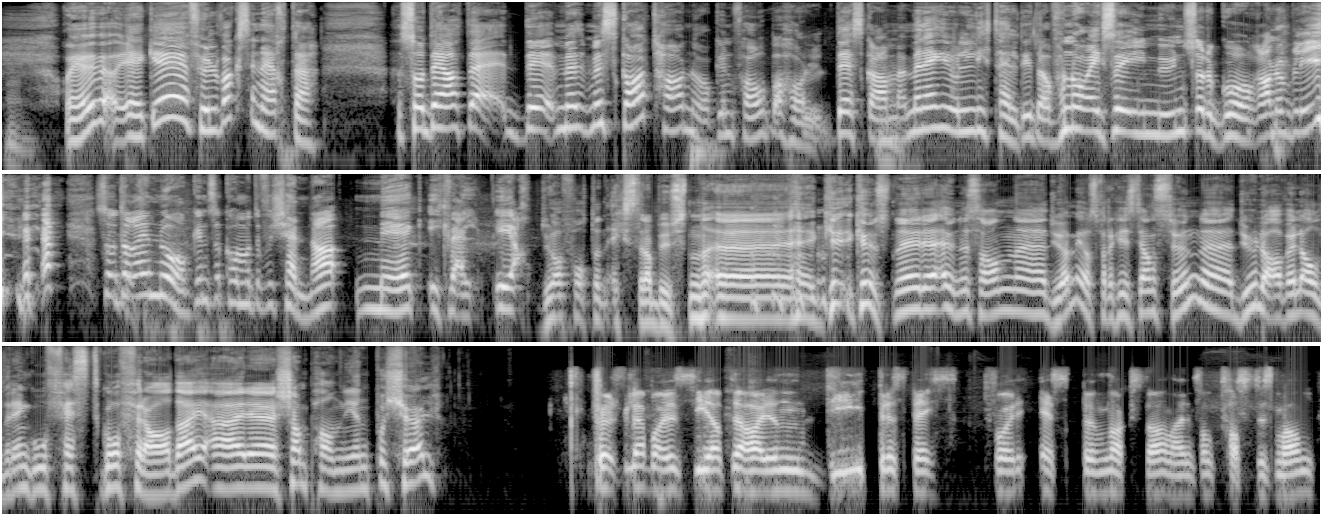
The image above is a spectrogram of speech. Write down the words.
Og jeg, jeg er fullvaksinert. Så det at det, det, vi, vi skal ta noen forbehold, det skal vi. Men jeg er jo litt heldig, da, for nå er jeg så immun som det går an å bli. Så det er noen som kommer til å få kjenne meg i kveld. Ja. Du har fått den ekstra boosten. Eh, kunstner Aune Sand, eh, du er med oss fra Kristiansund. Eh, Du lar vel aldri en god fest gå fra deg. Er eh, champagnen på kjøl? Først vil jeg bare si at jeg har en dyp respekt for Espen Nakstad. Han er en fantastisk mann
